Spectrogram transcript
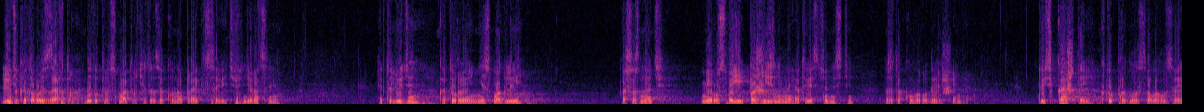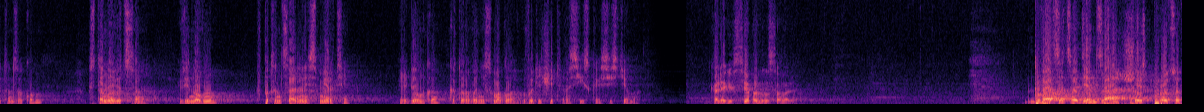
люди, которые завтра будут рассматривать этот законопроект в Совете Федерации, это люди, которые не смогли осознать меру своей пожизненной ответственности за такого рода решения. То есть каждый, кто проголосовал за этот закон, становится виновным в потенциальной смерти ребенка, которого не смогла вылечить российская система. Коллеги, все проголосовали? 21 за, 6 против.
